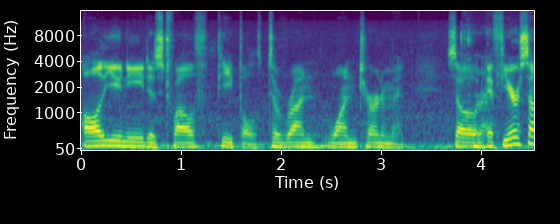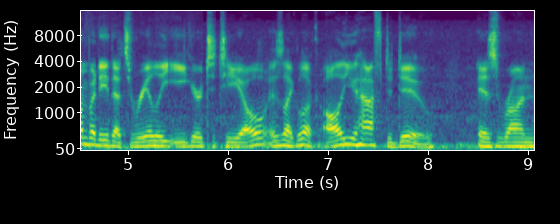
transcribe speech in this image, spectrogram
all you need is 12 people to run one tournament. So Correct. if you're somebody that's really eager to TO, is like, look, all you have to do is run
